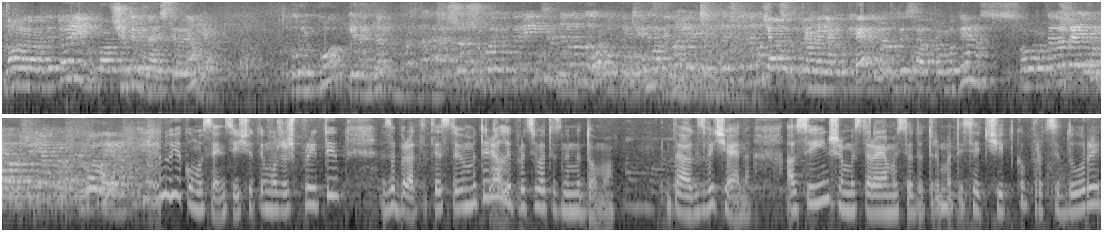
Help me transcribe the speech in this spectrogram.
Номер аудиторії, ласка, 14, так? Лунько Ірина. Час отримання пакету 10 година 40 хвилин. Ну, в якому сенсі, що ти можеш прийти, забрати тестові матеріали і працювати з ними вдома. Так, звичайно. А все інше ми стараємося дотриматися чітко процедури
